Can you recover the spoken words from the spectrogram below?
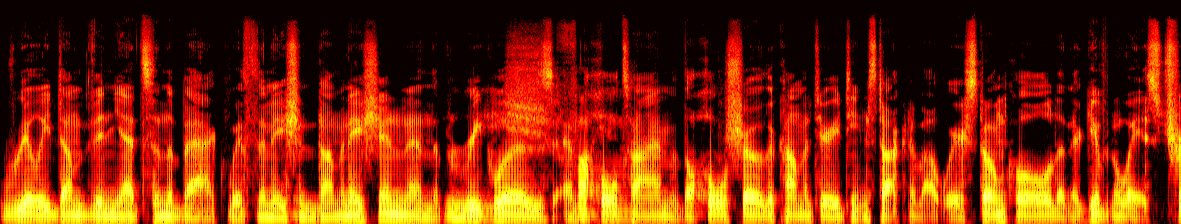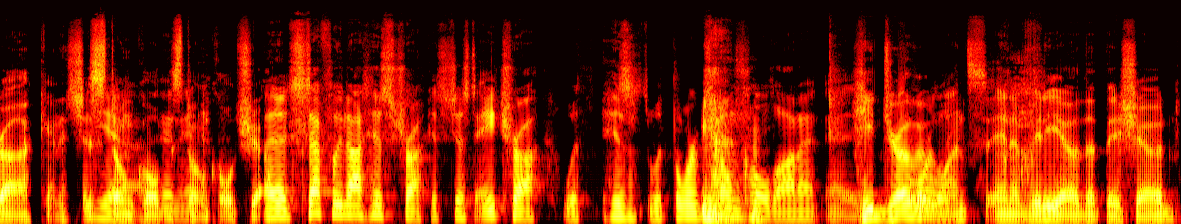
really dumb vignettes in the back with the Nation of Domination and the Boricuas, and the whole time the whole show the commentary team's talking about where Stone Cold and they're giving away his truck and it's just Stone Yeah, Cold the and- Stone Cold show. And it's definitely not his truck. It's just a truck with his with the word Yeah. Stone Cold on it. He drove it once in a video that they showed,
